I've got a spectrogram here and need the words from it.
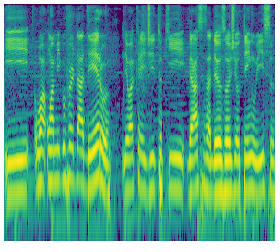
E um amigo verdadeiro, eu acredito que, graças a Deus, hoje eu tenho isso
